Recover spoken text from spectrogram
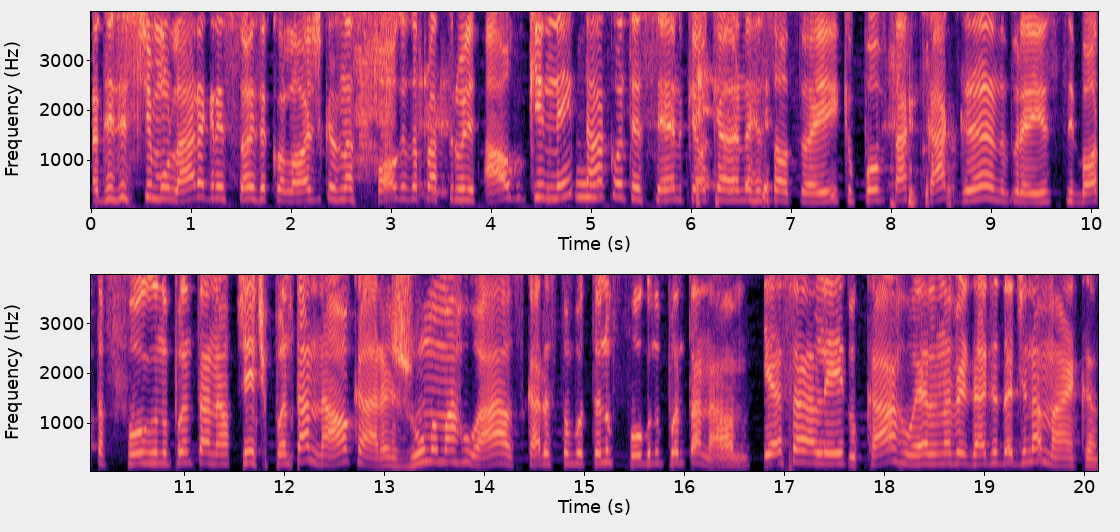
a desestimular agressões ecológicas nas folgas da patrulha. Algo que nem tá acontecendo, que é o que a Ana ressaltou aí, que o povo tá cagando pra isso e bota fogo no Pantanal. Gente, o Pantanal, cara, Juma Marruá, os caras estão botando fogo no Pantanal. E essa lei do carro, ela na verdade é da Dinamarca.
